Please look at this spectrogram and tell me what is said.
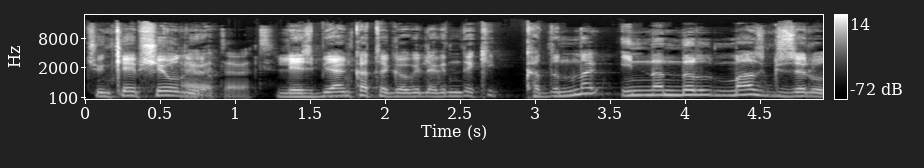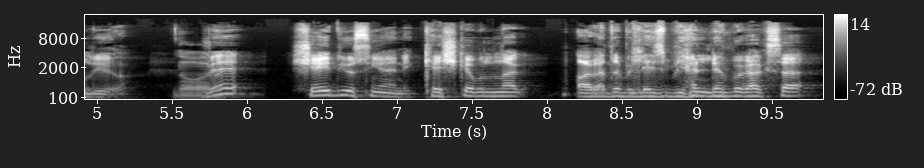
Çünkü hep şey oluyor. Evet evet. Lezbiyen kategorilerindeki kadınlar inanılmaz güzel oluyor. Doğru. Ve şey diyorsun yani keşke bunlar arada bir lezbiyenle bıraksa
